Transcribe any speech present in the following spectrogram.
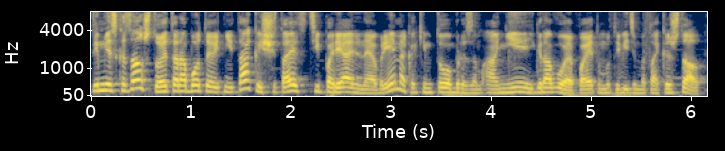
Ты мне сказал, что это работает не так и считается типа реальное время каким-то образом, а не игровое, поэтому ты, видимо, так и ждал.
